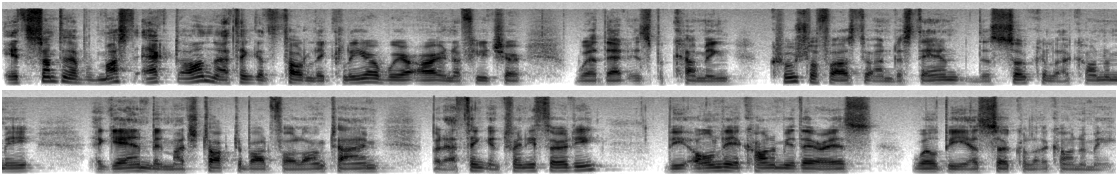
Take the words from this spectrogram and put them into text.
it's something that we must act on. I think it's totally clear we are in a future where that is becoming crucial for us to understand the circular economy. Again, been much talked about for a long time, but I think in 2030, the only economy there is will be a circular economy.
